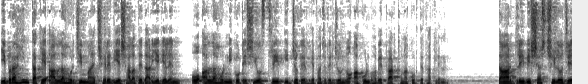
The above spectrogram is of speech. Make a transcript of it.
ইব্রাহিম তাকে আল্লাহর জিম্মায় ছেড়ে দিয়ে সালাতে দাঁড়িয়ে গেলেন ও আল্লাহর নিকটে স্বীয় স্ত্রীর ইজ্জতের হেফাজতের জন্য আকুলভাবে প্রার্থনা করতে থাকলেন। তার দৃঢ় বিশ্বাস ছিল যে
